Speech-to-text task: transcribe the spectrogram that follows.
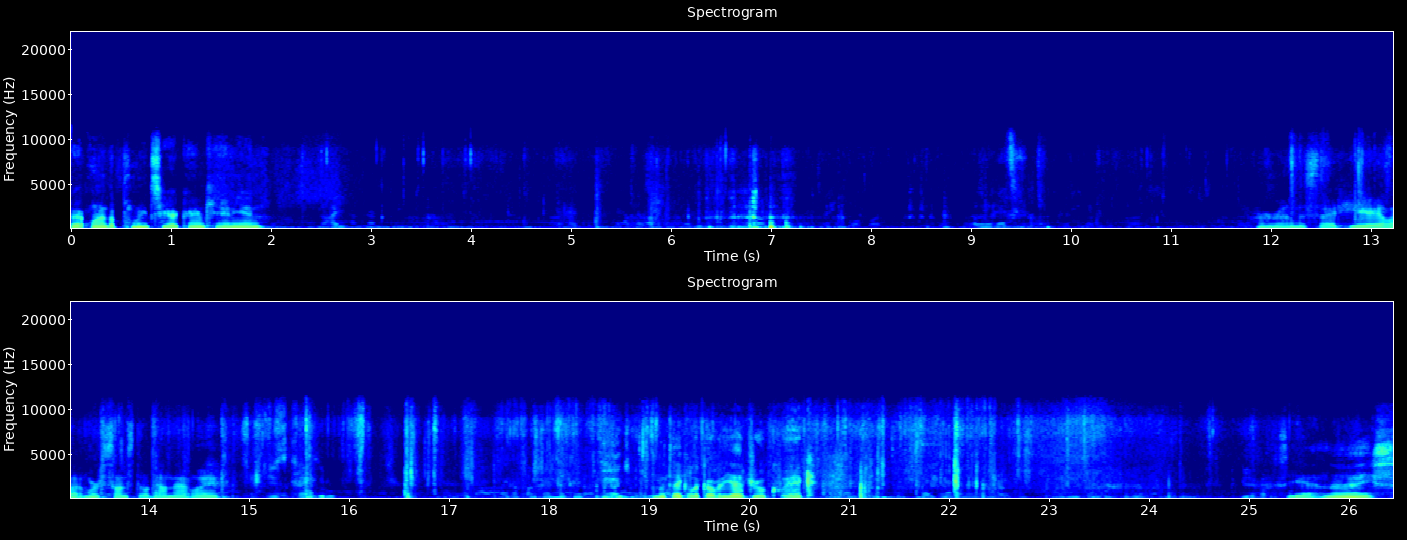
We're at one of the points here at Grand Canyon. Around this side here, a lot more sun still down that way. I'm gonna take a look over the edge real quick. So yeah, nice.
